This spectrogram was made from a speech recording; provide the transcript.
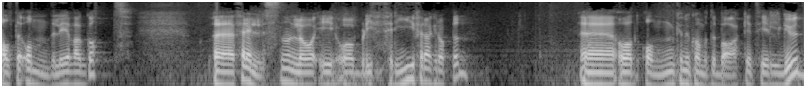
Alt det åndelige var godt. Uh, frelsen lå i å bli fri fra kroppen, og at ånden kunne komme tilbake til Gud.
